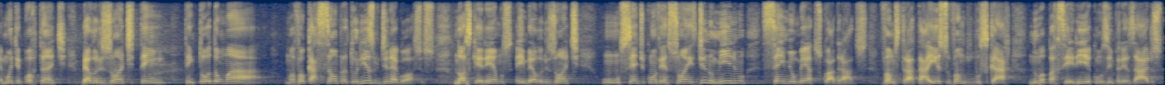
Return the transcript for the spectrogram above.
é muito importante, Belo Horizonte tem, tem toda uma, uma vocação para turismo de negócios. Nós queremos, em Belo Horizonte, um centro de convenções de, no mínimo, 100 mil metros quadrados. Vamos tratar isso, vamos buscar numa parceria com os empresários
